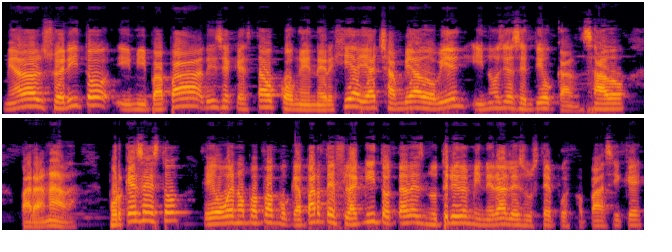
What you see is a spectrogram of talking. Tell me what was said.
me ha dado el suerito y mi papá dice que ha estado con energía y ha chambeado bien y no se ha sentido cansado para nada. ¿Por qué es esto? digo, bueno, papá, porque aparte flaquito, está desnutrido en minerales usted, pues papá, así que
